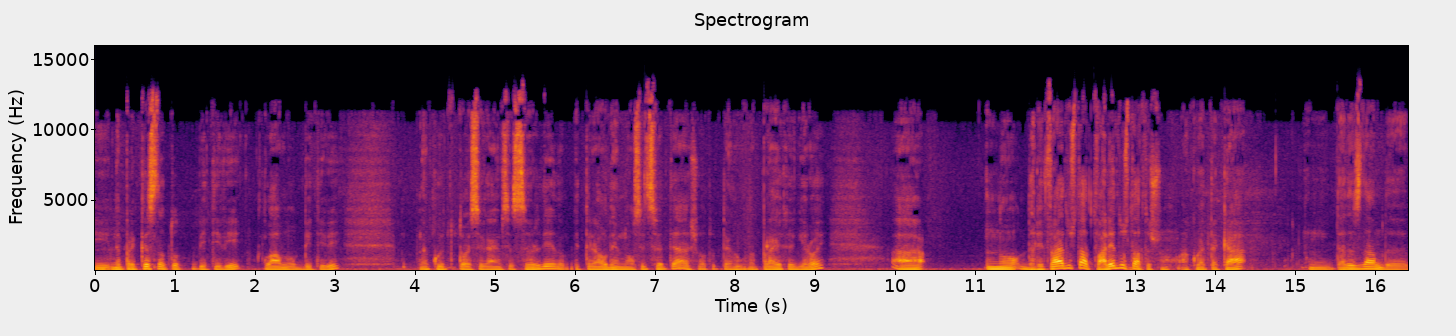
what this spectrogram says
и непрекъснат от BTV, главно от BTV на които той сега им се сърди, би трябвало да им носи цветя, защото те го направиха герой. А, но дали това е достатъчно? Това ли е достатъчно? Ако е така, да да знам, да,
